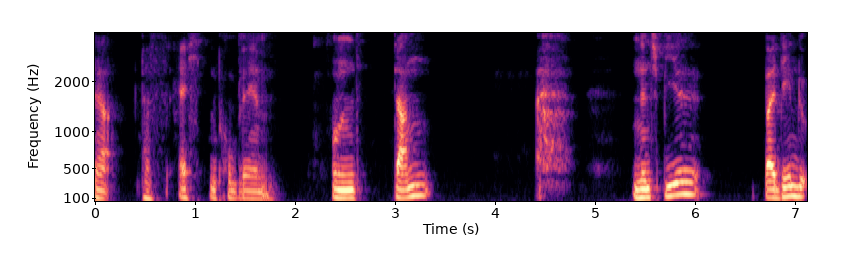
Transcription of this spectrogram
ja, das ist echt ein Problem. Und dann ein Spiel, bei dem du,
